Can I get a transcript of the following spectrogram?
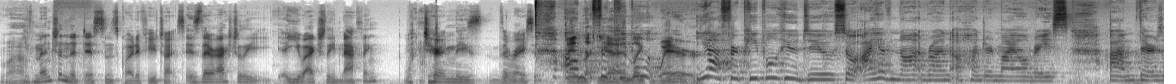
Wow. You've mentioned the distance quite a few times. Is there actually are you actually napping during these the races? Um, and, yeah, people, and like where? Yeah, for people who do. So I have not run a hundred mile race. Um, there's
